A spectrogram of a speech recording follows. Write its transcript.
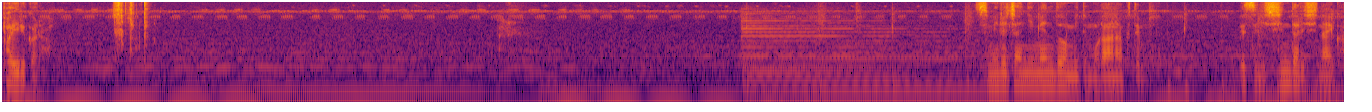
ぱいいるから。すみれちゃんに面倒を見てもらわなくても別に死んだりしないか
